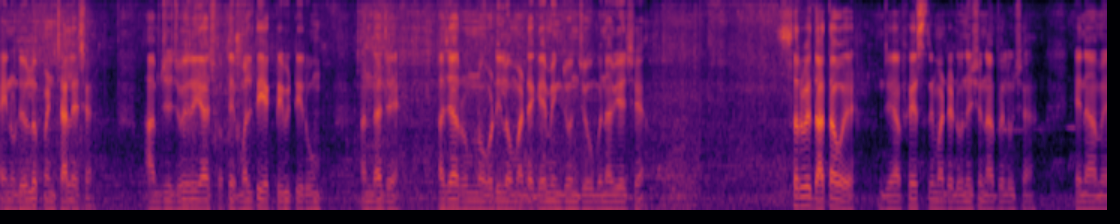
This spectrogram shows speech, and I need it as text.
એનું ડેવલપમેન્ટ ચાલે છે. આપ જે જોઈ રહ્યા છો તે મલ્ટી એક્ટિવિટી રૂમ અંદાજે હજાર રૂમનો વડીલો માટે ગેમિંગ ઝોન જેવું બનાવીએ છીએ. સર્વે દાતાઓએ જે આ ફેસ થ્રી માટે ડોનેશન આપેલું છે, એના અમે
